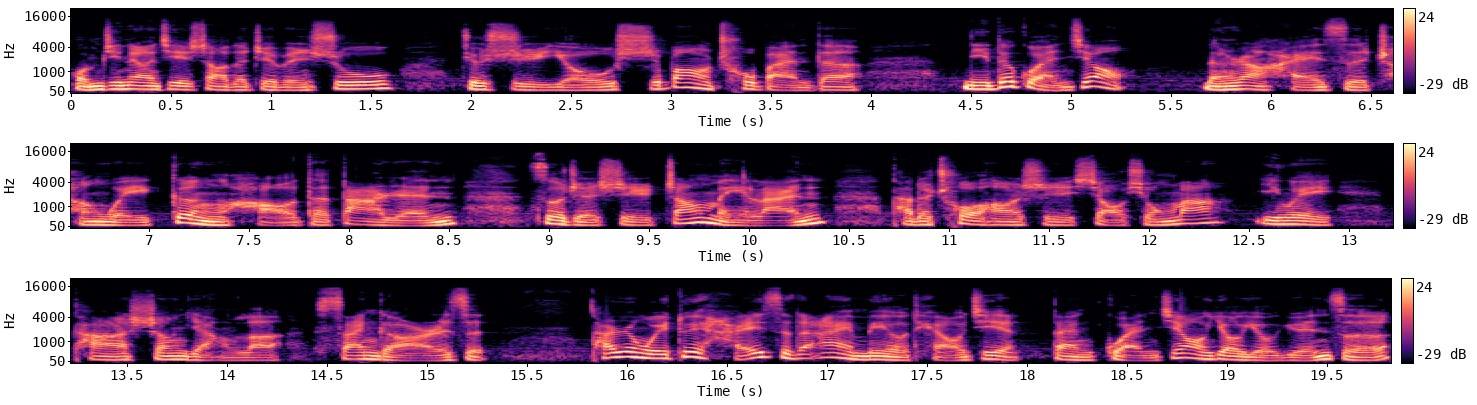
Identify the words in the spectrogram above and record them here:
我们今天要介绍的这本书，就是由时报出版的《你的管教能让孩子成为更好的大人》，作者是张美兰，她的绰号是小熊妈，因为她生养了三个儿子。她认为对孩子的爱没有条件，但管教要有原则。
